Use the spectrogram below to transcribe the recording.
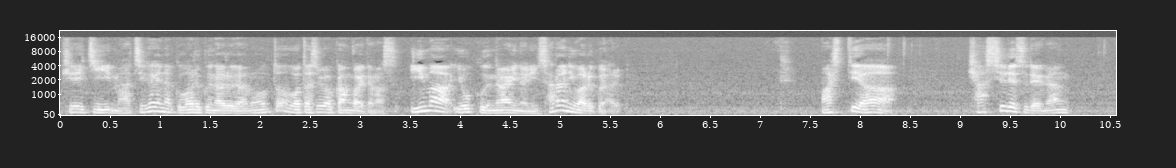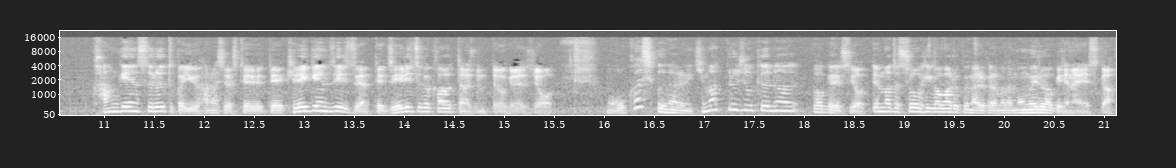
景気間違いなく悪くなるだろうと私は考えてます。今良くないのにさらに悪くなる。ましてやキャッシュレスでなん還元するとかいう話をしてて軽減税率やって税率が変わるって話になってるわけですよ。もうおかしくなるに決まってる状況なわけですよ。でまた消費が悪くなるからまた揉めるわけじゃないですか。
